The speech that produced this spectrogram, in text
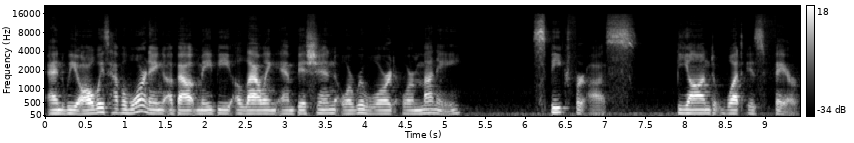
And we always have a warning about maybe allowing ambition or reward or money speak for us beyond what is fair.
